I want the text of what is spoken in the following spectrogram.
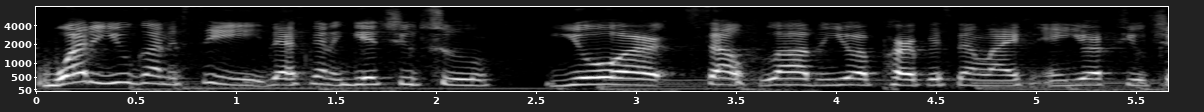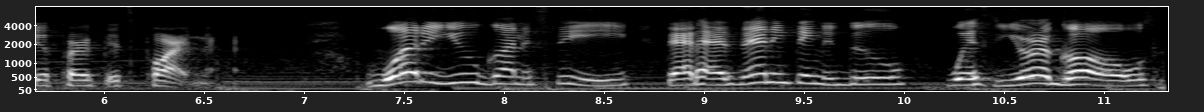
What are you going to see that's going to get you to your self love and your purpose in life and your future purpose partner? What are you going to see that has anything to do with your goals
